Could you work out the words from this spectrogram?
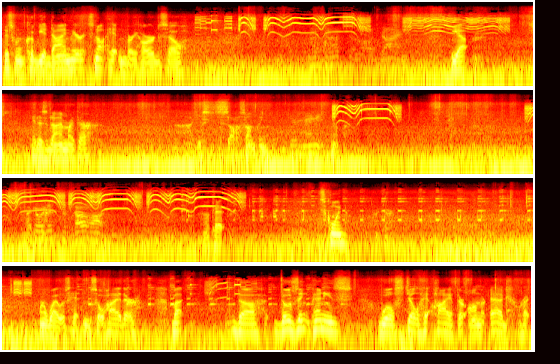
This one could be a dime here. It's not hitting very hard, so Yep. it is a dime right there. I just saw something. Too many. Okay. It's a coin right there. I Wonder why it was hitting so high there. But the those zinc pennies will still hit high if they're on their edge. Right.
